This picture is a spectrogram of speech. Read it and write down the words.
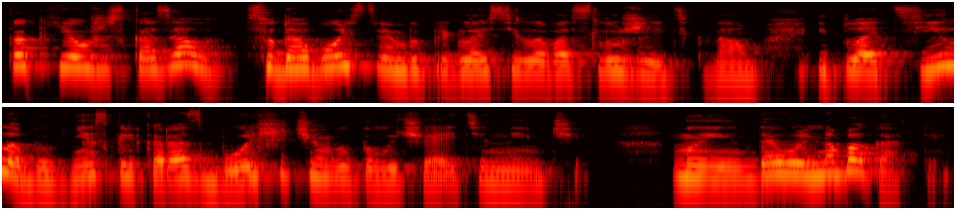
«Как я уже сказала, с удовольствием бы пригласила вас служить к нам и платила бы в несколько раз больше, чем вы получаете нынче. Мы довольно богаты,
